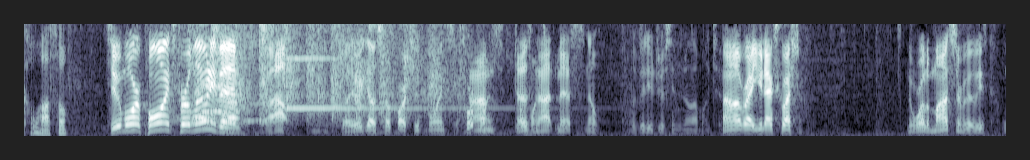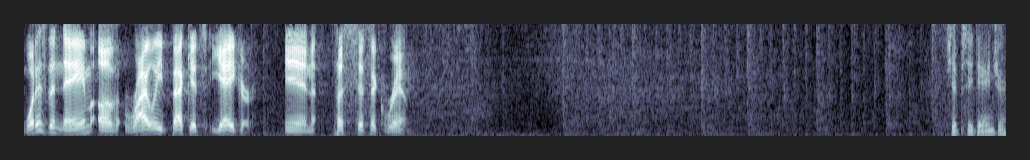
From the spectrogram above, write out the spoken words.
Colossal. Two more points for Looney Bin. Wow. So here we go. So far, two points. Four Tom points. Four does points. not miss. No. The Video just seemed to know that one too. All right, your next question. In the world of monster movies, what is the name of Raleigh Becket's Jaeger in Pacific Rim? Gypsy Danger.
